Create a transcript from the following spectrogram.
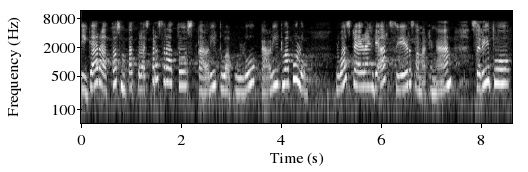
314 per 100 kali 20 kali 20. Luas daerah yang diarsir sama dengan 1600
